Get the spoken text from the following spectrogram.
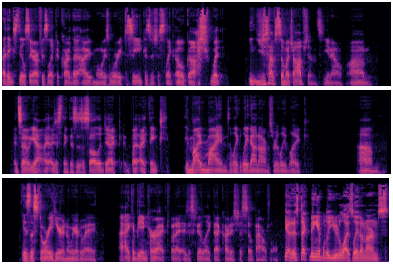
I think Steel Seraph is like a card that I'm always worried to see because it's just like, oh gosh, what you just have so much options, you know. Um, and so, yeah, I, I, just think this is a solid deck. But I think in my mind, like lay down arms really like um is the story here in a weird way. I, I could be incorrect, but I, I, just feel like that card is just so powerful. Yeah, this deck being able to utilize lay down arms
